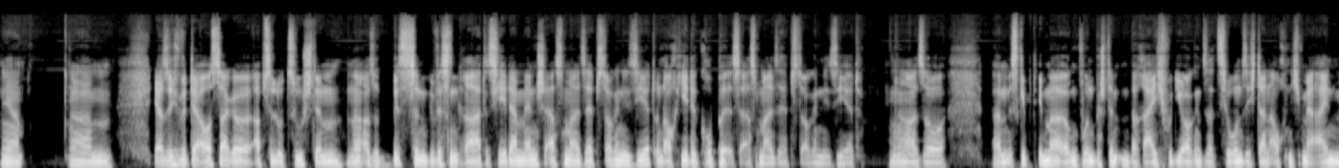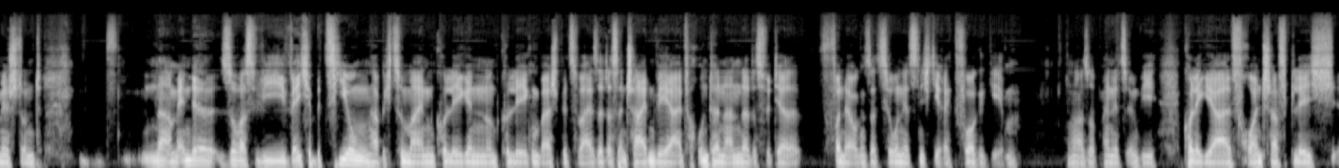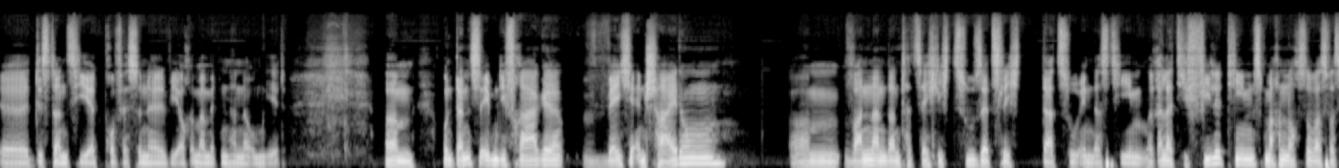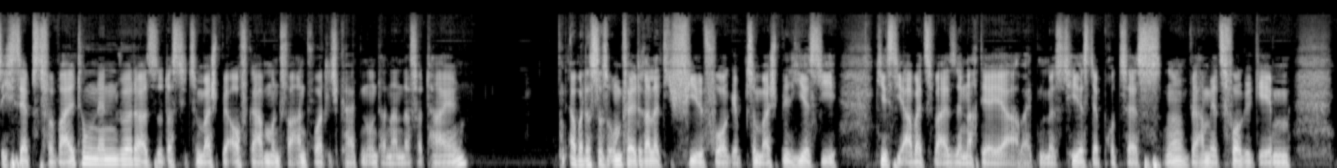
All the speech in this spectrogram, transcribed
Ja, ähm, ja, also ich würde der Aussage absolut zustimmen. Ne? Also bis zu einem gewissen Grad ist jeder Mensch erstmal selbst organisiert und auch jede Gruppe ist erstmal selbst organisiert. Ja, also ähm, es gibt immer irgendwo einen bestimmten Bereich, wo die Organisation sich dann auch nicht mehr einmischt und na, am Ende sowas wie, welche Beziehungen habe ich zu meinen Kolleginnen und Kollegen beispielsweise, das entscheiden wir ja einfach untereinander. Das wird ja von der Organisation jetzt nicht direkt vorgegeben. Also ob man jetzt irgendwie kollegial, freundschaftlich, äh, distanziert, professionell, wie auch immer miteinander umgeht. Ähm, und dann ist eben die Frage, welche Entscheidungen ähm, wandern dann tatsächlich zusätzlich dazu in das Team. Relativ viele Teams machen noch sowas, was ich Selbstverwaltung nennen würde, also dass sie zum Beispiel Aufgaben und Verantwortlichkeiten untereinander verteilen. Aber dass das Umfeld relativ viel vorgibt. Zum Beispiel hier ist die, hier ist die Arbeitsweise, nach der ihr arbeiten müsst. Hier ist der Prozess. Ne? Wir haben jetzt vorgegeben,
